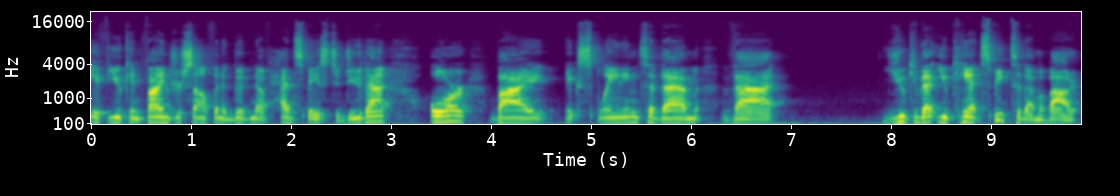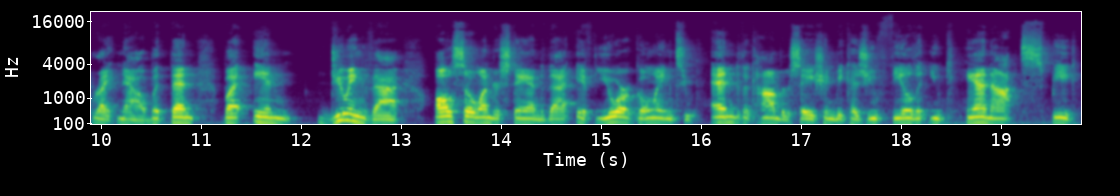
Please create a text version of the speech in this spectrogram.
if you can find yourself in a good enough headspace to do that or by explaining to them that you that you can't speak to them about it right now but then but in doing that also understand that if you are going to end the conversation because you feel that you cannot speak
